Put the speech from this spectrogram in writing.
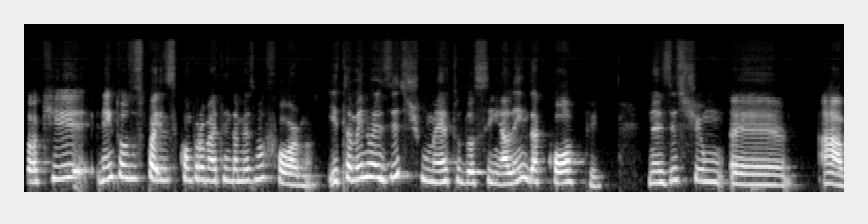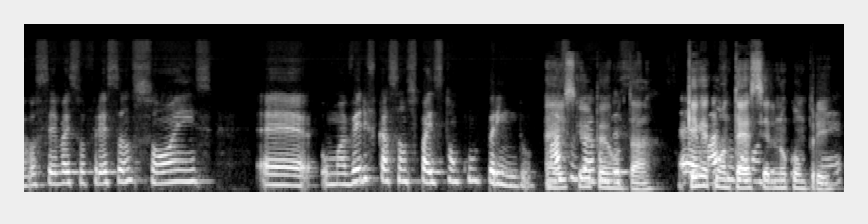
Só que nem todos os países se comprometem da mesma forma. E também não existe um método assim, além da COP, não existe um. É, ah, você vai sofrer sanções, é, uma verificação se os países estão cumprindo. É isso que eu ia perguntar. O que, é, que acontece se ele não cumprir?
